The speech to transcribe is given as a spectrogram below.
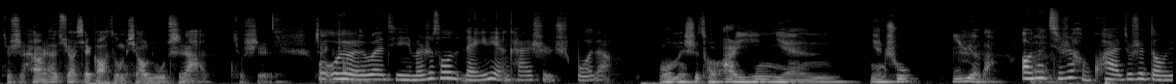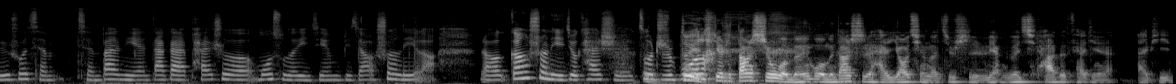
就是还有他需要写稿子，我们需要录制啊，就是我我有一个问题，你们是从哪一年开始直播的？我们是从二一年年初一月吧，哦，那嗯其实很快，就是等于说前前半年大概拍摄摸索的已经比较顺利了，然后刚顺利就开始做直播了。对，就是当时我们我们当时还邀请了就是两个其他的财经 IP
